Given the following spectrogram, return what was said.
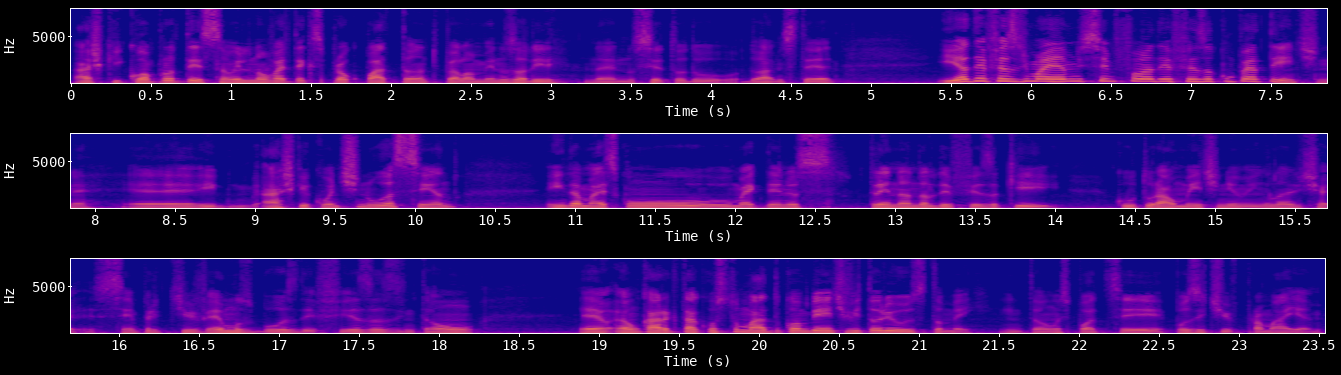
acho que com a proteção ele não vai ter que se preocupar tanto, pelo menos ali né, no setor do, do Amstead. E a defesa de Miami sempre foi uma defesa competente, né? É, e acho que continua sendo, ainda mais com o McDaniels treinando a defesa, que culturalmente em New England sempre tivemos boas defesas, então é, é um cara que está acostumado com o ambiente vitorioso também. Então isso pode ser positivo para Miami.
